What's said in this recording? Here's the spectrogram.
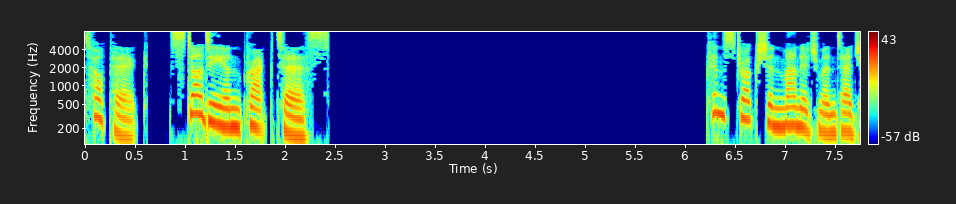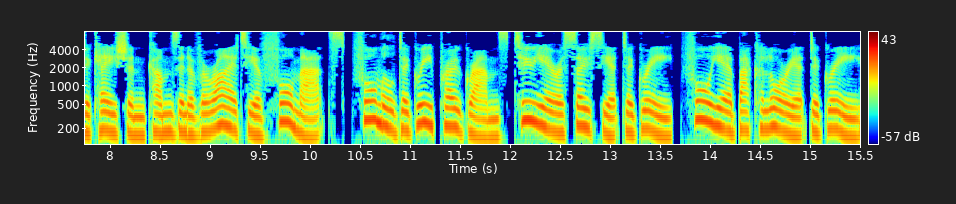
Topic: Study and practice. Construction management education comes in a variety of formats, formal degree programs two-year associate degree, four-year baccalaureate degree,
